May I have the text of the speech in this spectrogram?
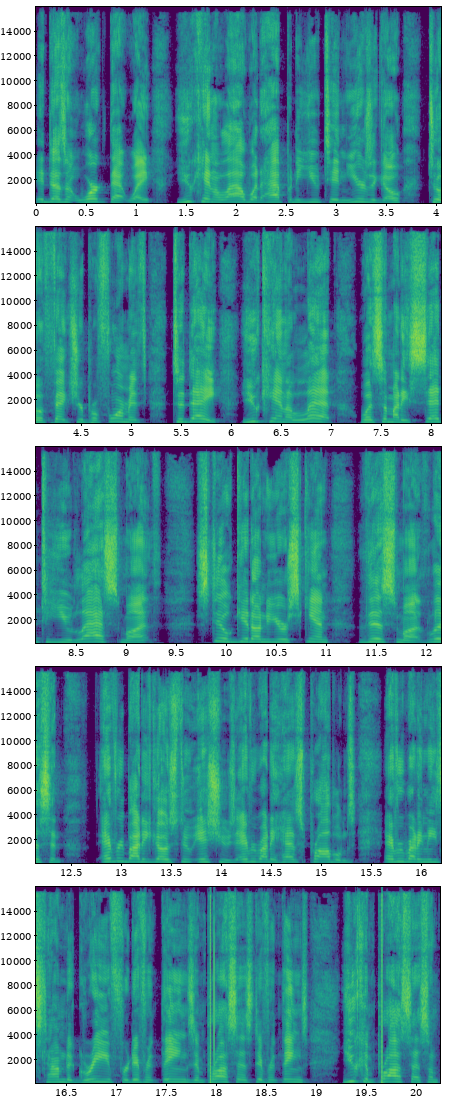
It doesn't work that way. You can't allow what happened to you 10 years ago to affect your performance today. You can't let what somebody said to you last month still get under your skin this month. Listen, Everybody goes through issues. Everybody has problems. Everybody needs time to grieve for different things and process different things. You can process them.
